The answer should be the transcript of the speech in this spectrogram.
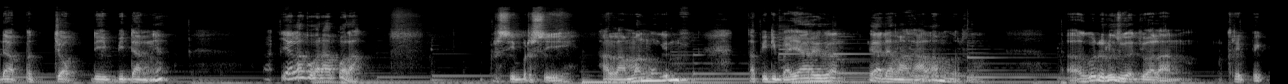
dapet job di bidangnya ya lakukan apalah. Bersih bersih halaman mungkin tapi dibayar gitu kan. Nggak ada masalah menurut gue uh, gue dulu juga jualan keripik.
